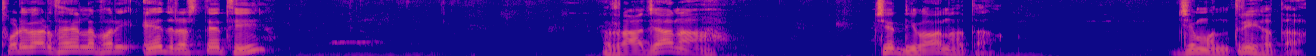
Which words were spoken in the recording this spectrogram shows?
થોડી વાર થઈ એટલે ફરી એ જ રસ્તેથી રાજાના જે દિવાન હતા, જે મંત્રી હતા,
